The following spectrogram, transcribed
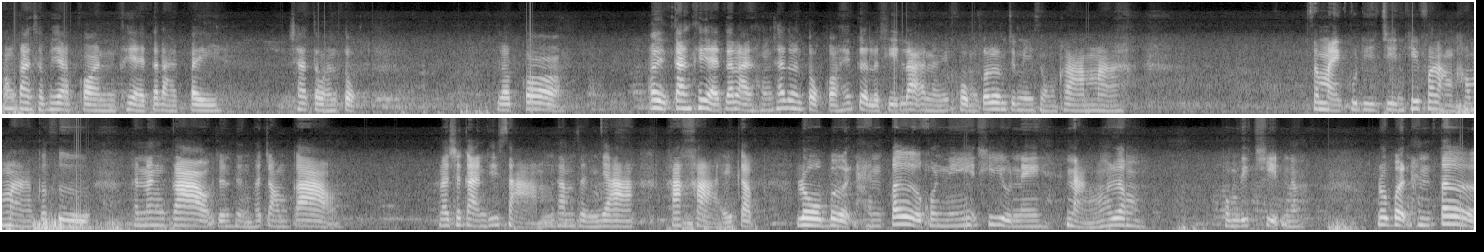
ต้องการทรัพยากรขยายตลาดไปชาติตะวันตก แล้วก็เอ้ยการขยายตลาดของชาติตะวันตกก่อให้เกิดลัทธิล่าอาณานิคม ก็เริ่มจะมีสงครามมา สมัยกุดีจีนที่ฝรั่งเข้ามาก็คือพระนั่งเกล้าจนถึงพระจอมเกล้ารัชกาลที่สามทำสัญญาค้าขายกับ โรเบิร์ตฮันเตอร์ คนนี้ที่อยู่ในหนังเรื่องพมลิขิตเนะโรเบิร์ตฮันเตอร์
